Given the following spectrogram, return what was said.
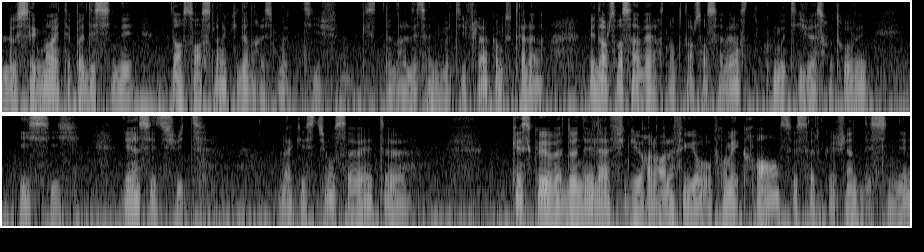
le segment n'était pas dessiné dans ce sens là qui donnerait ce motif qui donnerait le dessin du motif là comme tout à l'heure mais dans le sens inverse donc dans le sens inverse du coup le motif va se retrouver ici et ainsi de suite la question, ça va être euh, qu'est-ce que va donner la figure? Alors la figure au premier cran, c'est celle que je viens de dessiner.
